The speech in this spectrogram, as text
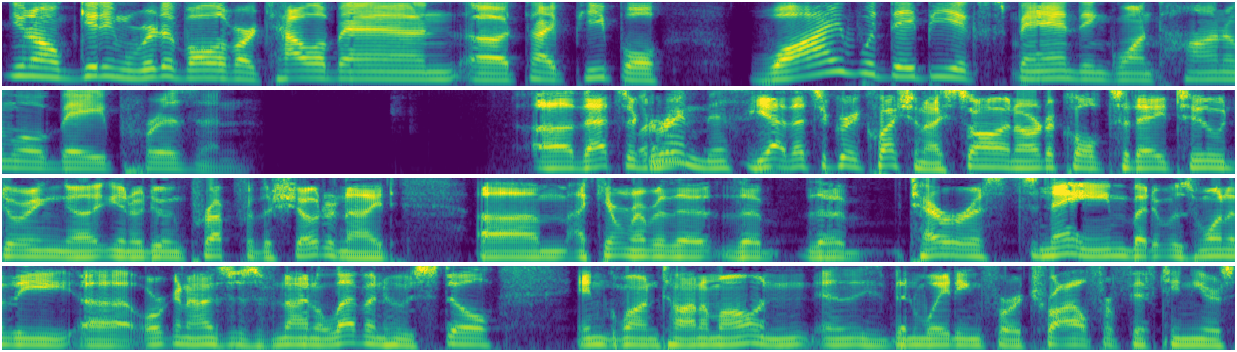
you know getting rid of all of our Taliban uh, type people, why would they be expanding Guantanamo Bay prison? Uh, that's a what great yeah, that's a great question. I saw an article today too, during uh, you know doing prep for the show tonight. Um, I can't remember the the the terrorist's name, but it was one of the uh, organizers of 9 11 who's still in Guantanamo and, and, he's been waiting for a trial for 15 years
